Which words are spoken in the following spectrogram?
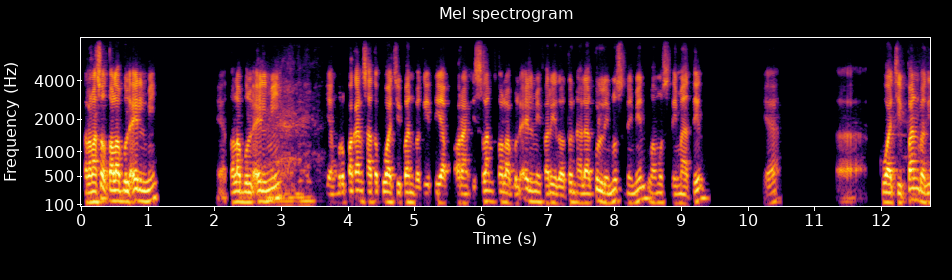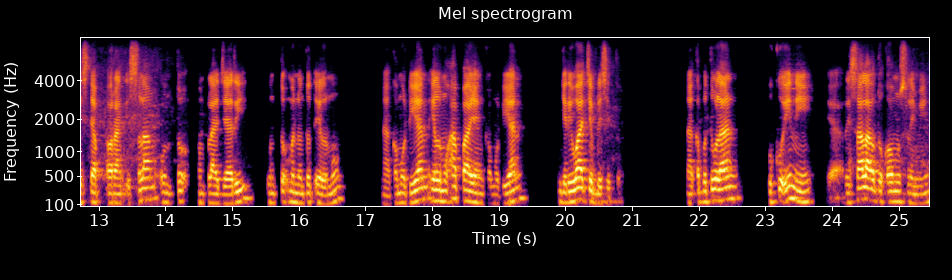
Termasuk tolabul ilmi, ya, tolabul ilmi yang merupakan satu kewajiban bagi tiap orang Islam tolabul ilmi faridatun ala kulli muslimin wa muslimatin ya Eh, kewajiban bagi setiap orang Islam untuk mempelajari, untuk menuntut ilmu. Nah, kemudian ilmu apa yang kemudian menjadi wajib di situ. Nah, kebetulan buku ini, ya, Risalah untuk kaum muslimin,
